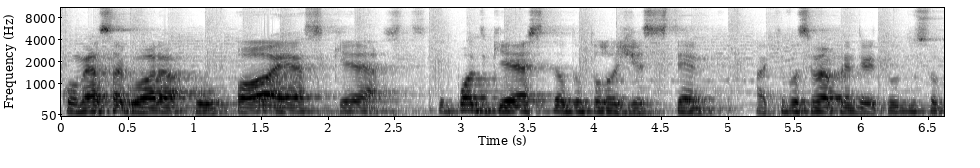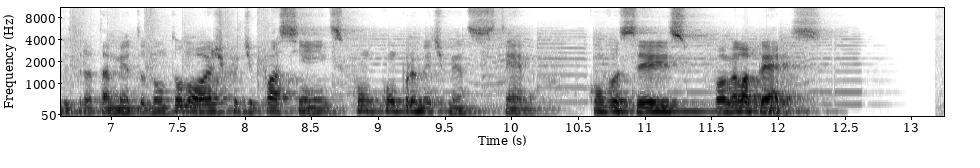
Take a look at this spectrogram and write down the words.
Começa agora o OSCast, o podcast da odontologia sistêmica. Aqui você vai aprender tudo sobre tratamento odontológico de pacientes com comprometimento sistêmico. Com vocês, Pamela Pérez.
